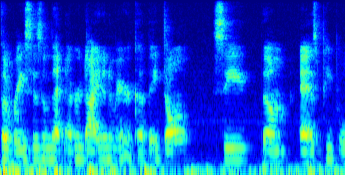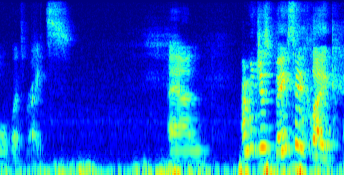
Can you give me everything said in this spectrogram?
the racism that never died in America. They don't see them as people with rights. And I mean, just basic like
